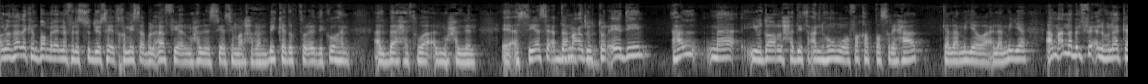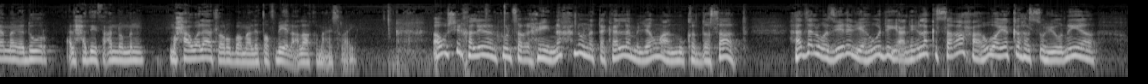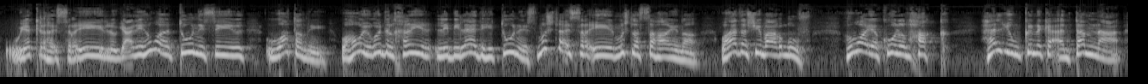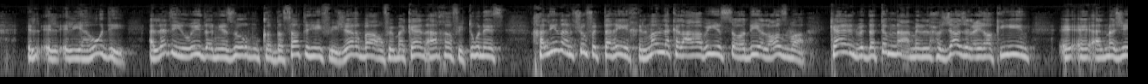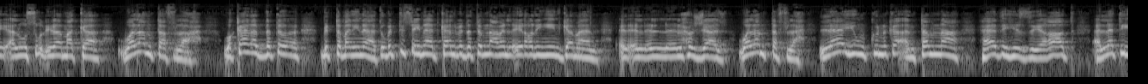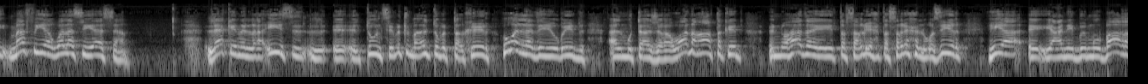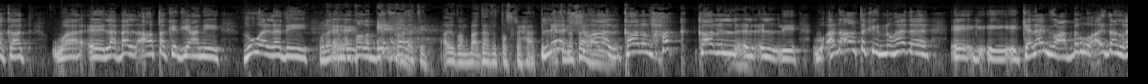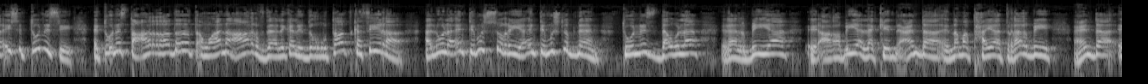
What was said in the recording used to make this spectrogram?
حول ذلك انضم إلينا في الاستوديو سيد خميس أبو العافية المحلل السياسي. مرحبا بك دكتور إيدي كوهن الباحث والمحلل السياسي. ابدا معك دكتور. إيدي هل ما يدار الحديث عنه هو فقط تصريحات كلامية وإعلامية أم أن بالفعل هناك ما يدور الحديث عنه من محاولات لربما لتطبيع العلاقة مع إسرائيل؟ أول شيء خلينا نكون صريحين نحن نتكلم اليوم عن مقدسات. هذا الوزير اليهودي يعني لك الصراحة هو يكره الصهيونية ويكره إسرائيل. يعني هو تونسي وطني وهو يريد الخير لبلاده تونس مش لإسرائيل مش للصهاينة. وهذا شيء معروف. هو يقول الحق. هل يمكنك أن تمنع ال ال اليهودي الذي يريد أن يزور مقدساته في جربة أو في مكان آخر في تونس؟ خلينا نشوف التاريخ. المملكة العربية السعودية العظمى كانت بدها تمنع من الحجاج العراقيين المجيء الوصول إلى مكة ولم تفلح. وكانت بالثمانينات وبالتسعينات كانت بدها تمنع من الإيرانيين كمان الحجاج. ولم تفلح. لا يمكنك أن تمنع هذه الزيارات التي ما فيها ولا سياسة. لكن الرئيس التونسي مثل ما قلتوا بالتأخير هو الذي يريد المتاجرة. وأنا أعتقد أنه هذا التصريح تصريح الوزير هي يعني بمباركة ولا بل أعتقد يعني هو الذي هناك من طالب بإقالته أيضا بعد هذه التصريحات. لا السؤال يعني. قال الحق قال ال ال ال وأنا أعتقد أنه هذا كلام يعبره أيضا الرئيس التونسي. تونس تعرضت وأنا أعرف ذلك لضغوطات كثيرة. قالوا لها انت مش سوريا انت مش لبنان. تونس دولة غربية عربية لكن عندها نمط حياة غربي عندها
